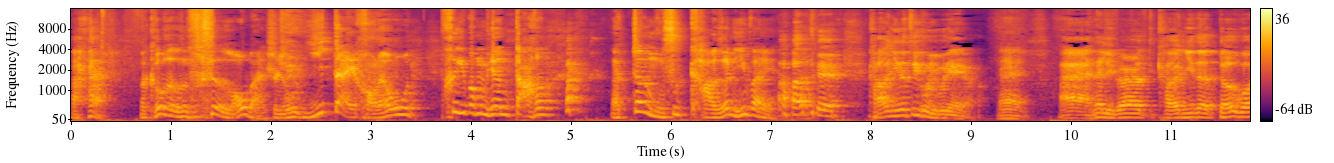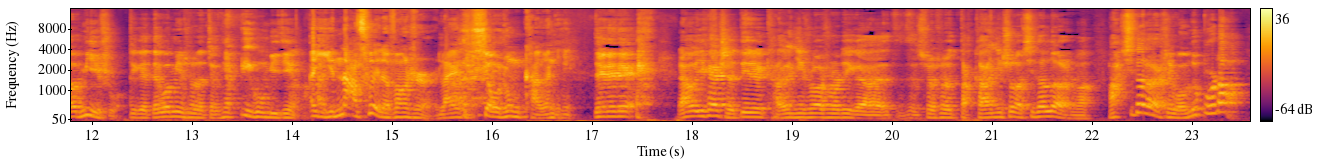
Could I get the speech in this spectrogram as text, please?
哎，可口可乐公司的老板是由一代好莱坞黑帮片大亨 啊詹姆斯卡格尼扮演。啊，对，卡格尼的最后一部电影，哎哎，那里边卡格尼的德国秘书，这个德国秘书呢，整天毕恭毕敬，哎，以纳粹的方式来效忠卡格尼。对对对。然后一开始对这个卡格尼说说这个说说卡格尼说到希特勒了什么啊？希特勒是谁？我们都不知道。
